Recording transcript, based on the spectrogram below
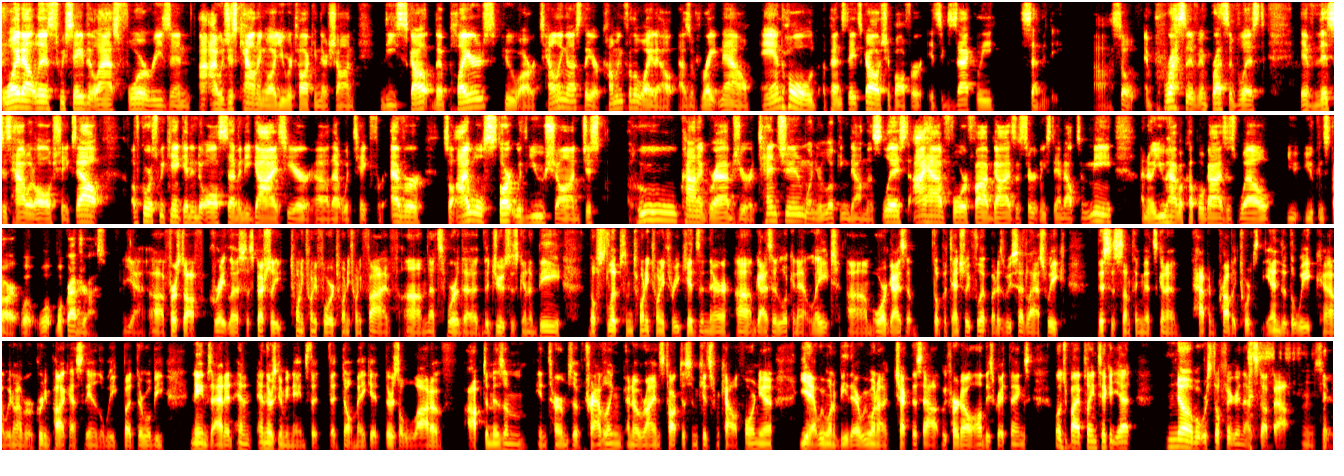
Whiteout list, we saved it last for a reason. I, I was just counting while you were talking there, Sean. The scout, the players who are telling us they are coming for the whiteout as of right now and hold a Penn State scholarship offer is exactly 70. Uh, so impressive, impressive list. If this is how it all shakes out, of course, we can't get into all 70 guys here. Uh, that would take forever. So I will start with you, Sean. Just who kind of grabs your attention when you're looking down this list? I have four or five guys that certainly stand out to me. I know you have a couple guys as well. You you can start. What what, what grabs your eyes? Yeah. Uh, first off, great list, especially 2024, 2025. Um, that's where the the juice is going to be. They'll slip some 2023 kids in there, um, guys that are looking at late, um, or guys that they'll potentially flip. But as we said last week, this is something that's going to happen probably towards the end of the week. Uh, we don't have a recruiting podcast at the end of the week, but there will be names added, and and there's going to be names that that don't make it. There's a lot of optimism in terms of traveling. I know Ryan's talked to some kids from California. Yeah, we want to be there. We want to check this out. We've heard all, all these great things. Well, did you buy a plane ticket yet? No, but we're still figuring that stuff out.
